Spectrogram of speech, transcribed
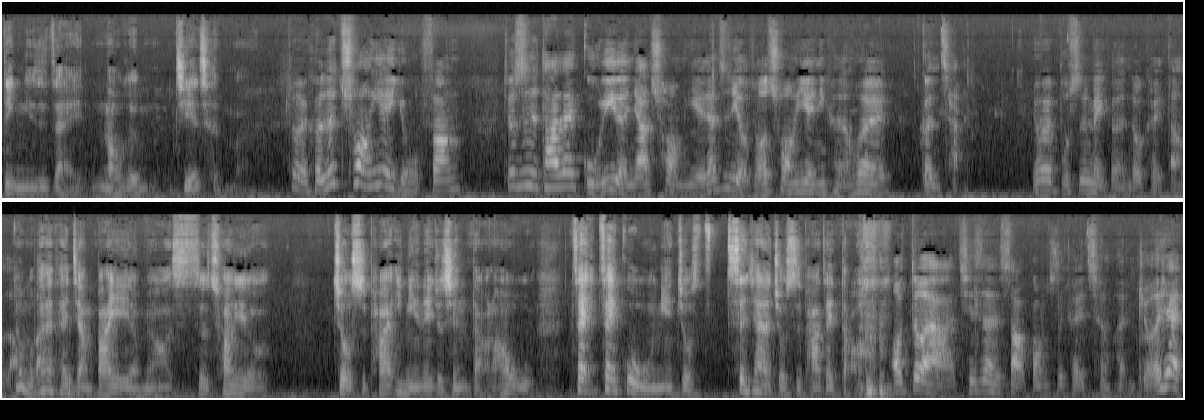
定义是在某个阶层吧？对，可是创业有方，就是他在鼓励人家创业，但是有时候创业你可能会更惨。因为不是每个人都可以当老板。那我们刚才才讲八爷有没有是创业有九十趴一年内就先倒，然后五再再过五年九剩下的九十趴再倒。哦，对啊，其实很少公司可以撑很久，而且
